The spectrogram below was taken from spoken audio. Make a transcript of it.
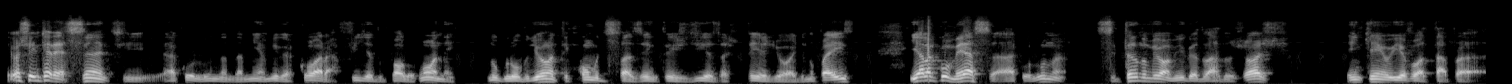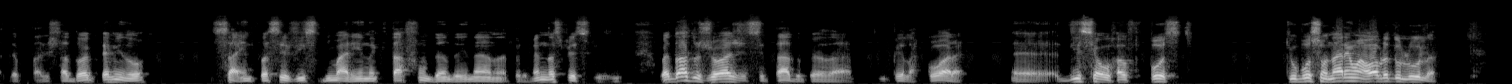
Eu achei interessante a coluna da minha amiga Cora, filha do Paulo Ronen, no Globo de ontem, Como Desfazer em Três Dias as Teias de Ódio no País. E ela começa a coluna citando meu amigo Eduardo Jorge, em quem eu ia votar para deputado estadual, que terminou saindo para ser vice de Marina, que está afundando aí, na, na, pelo menos nas pesquisas. O Eduardo Jorge, citado pela, pela Cora, é, disse ao HuffPost que o Bolsonaro é uma obra do Lula.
